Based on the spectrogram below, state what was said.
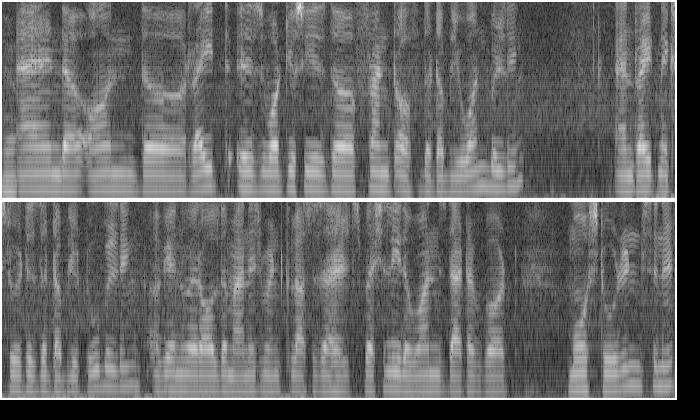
Yeah. And uh, on the right is what you see is the front of the W1 building. And right next to it is the W2 building, again, where all the management classes are held, especially the ones that have got more students in it.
